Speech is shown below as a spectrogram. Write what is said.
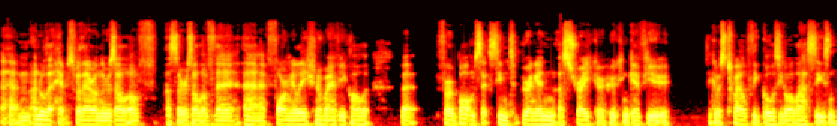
um, I know that Hibs were there on the result of as a result of the uh, formulation or whatever you call it, but for a bottom six team to bring in a striker who can give you, I think it was twelve league goals he got last season,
